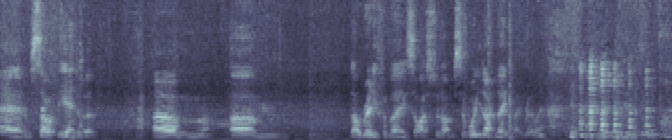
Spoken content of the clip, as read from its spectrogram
And so at the end of it, um, um, they were ready for me, so I stood up and said, Well, you don't need me, really.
